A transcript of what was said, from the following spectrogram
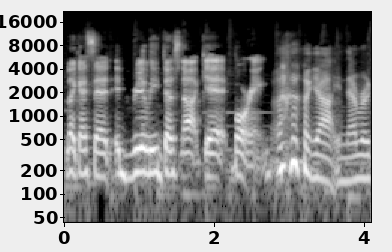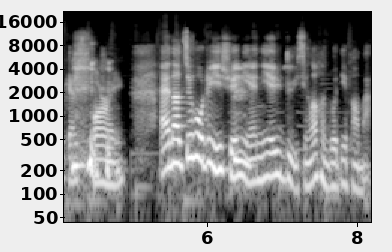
like I said, it really does not get boring. yeah, it never gets boring 。 哎，那最后这一学年你也旅行了很多地方吧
